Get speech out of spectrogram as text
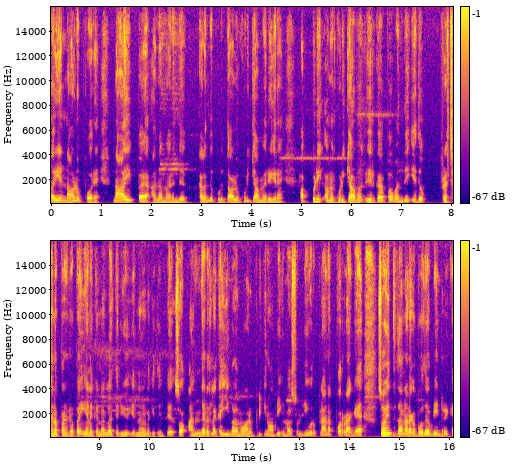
மாதிரியே நானும் போகிறேன் நான் இப்போ அந்த மருந்து கலந்து கொடுத்தாலும் குடிக்காமல் இருக்கிறேன். அப்படி அவன் குடிக்காமல் இருக்கிறப்ப வந்து எதுவும் பிரச்சனை பண்ணுறப்ப எனக்கு நல்லா தெரியும் என்ன நடக்குதுன்ட்டு. ஸோ அந்த இடத்துல கையும் களமும் அவனை பிடிக்கணும் அப்படிங்கிற மாதிரி சொல்லி ஒரு பிளானை போடுறாங்க. ஸோ இதுதான் நடக்க போகுது அப்படின்றக்க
